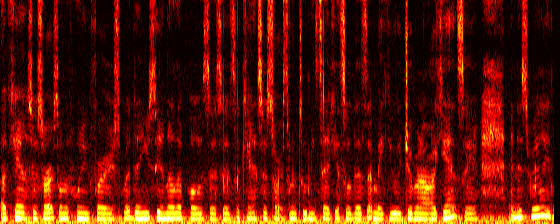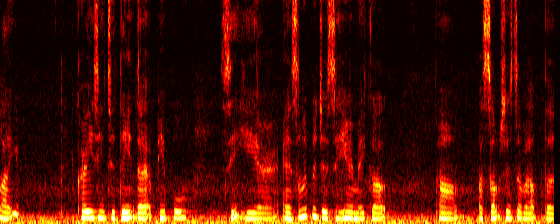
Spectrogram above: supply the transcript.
a cancer starts on the 21st but then you see another post that says a cancer starts on the 22nd so does that make you a gemini or cancer and it's really like crazy to think that people sit here and some people just sit here and make up um, assumptions about the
